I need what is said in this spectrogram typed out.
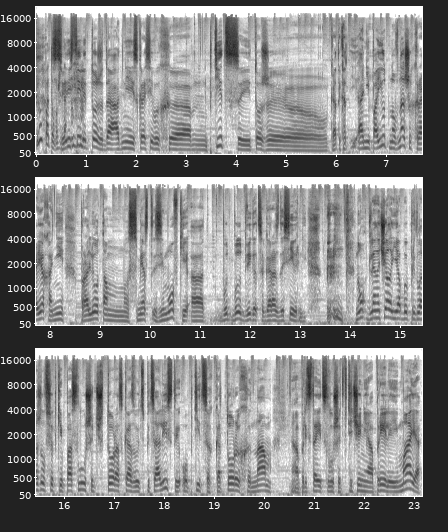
Ну, потом уже. Свиристели да. тоже, да, одни из красивых э, птиц, и тоже э, они поют, но в наших краях они пролетом с мест зимовки а будут, будут двигаться гораздо севернее. но для начала я бы предложил все-таки послушать, что рассказывают специалисты о птицах, которых нам э, предстоит слушать в течение апреля и мая,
